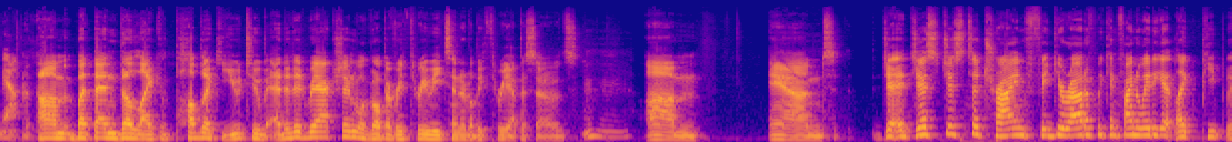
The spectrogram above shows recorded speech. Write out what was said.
yeah. yeah. um but then the like public youtube edited reaction will go up every three weeks and it'll be three episodes Mhm. um and j- just just to try and figure out if we can find a way to get like people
